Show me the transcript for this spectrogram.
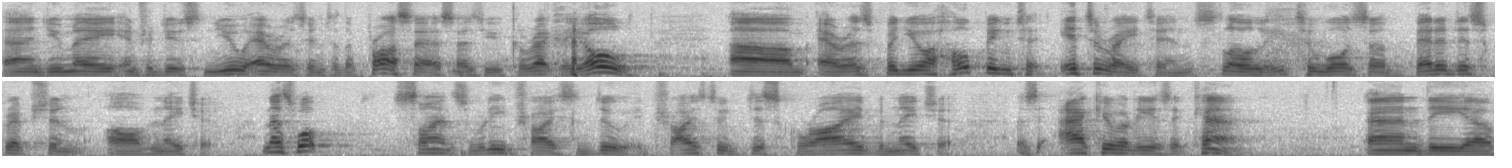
And you may introduce new errors into the process as you correct the old um, errors, but you're hoping to iterate in slowly towards a better description of nature. And that's what science really tries to do. It tries to describe nature as accurately as it can. And the uh,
